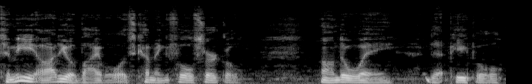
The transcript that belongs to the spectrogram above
to me, audio Bible is coming full circle on the way that people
